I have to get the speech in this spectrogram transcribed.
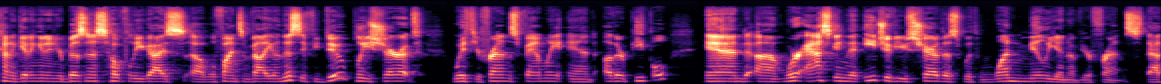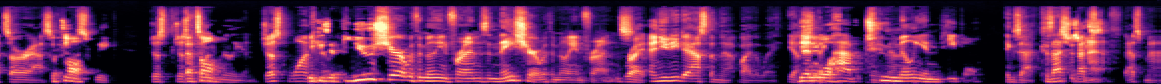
kind of getting it in your business. Hopefully, you guys uh, will find some value in this. If you do, please share it with your friends, family, and other people. And um, we're asking that each of you share this with one million of your friends. That's our ask That's this all. week. Just just That's one all. million. Just one. Because million. if you share it with a million friends and they share it with a million friends, right, and you need to ask them that, by the way. Yes, then we'll have they two know. million people. exactly. Because that's just that's math. that's math.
